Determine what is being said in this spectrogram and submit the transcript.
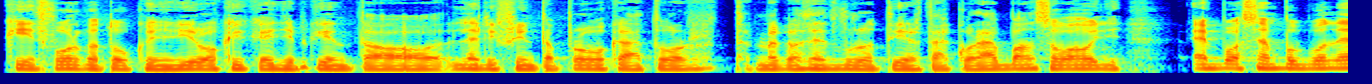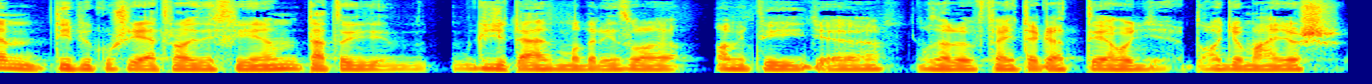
két forgatókönyvíró, akik egyébként a Larry Flint a provokátor, meg az Ed Woodot írták korábban, szóval, hogy ebből a szempontból nem tipikus életrajzi film, tehát hogy kicsit elmodelizol, amit így az előbb fejtegettél, hogy hagyományos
